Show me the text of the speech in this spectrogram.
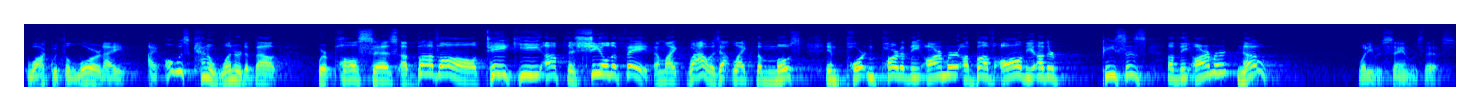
walk with the Lord, I, I always kind of wondered about where Paul says, above all, take ye up the shield of faith. I'm like, wow, is that like the most important part of the armor above all the other pieces of the armor? No. What he was saying was this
